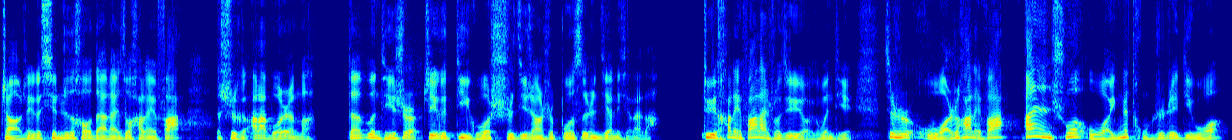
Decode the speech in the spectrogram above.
找这个先知的后代来做哈里发，是个阿拉伯人嘛。但问题是，这个帝国实际上是波斯人建立起来的。对哈里发来说，就有一个问题，就是我是哈里发，按说我应该统治这帝国，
